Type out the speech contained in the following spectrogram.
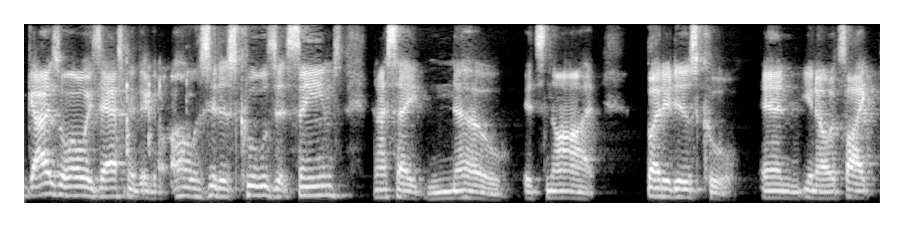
guys will always ask me. They go, "Oh, is it as cool as it seems?" And I say, "No, it's not." but it is cool. And, you know, it's like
